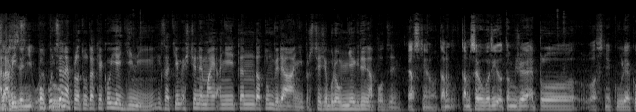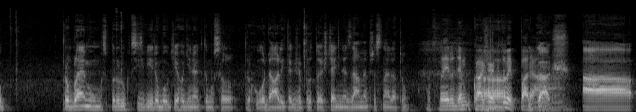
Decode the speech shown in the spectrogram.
A navíc, zařízení pokud se nepletu, tak jako jediný zatím ještě nemají ani ten datum vydání. Prostě, že budou někdy na podzim. Jasně, no. Tam, tam se hovoří o tom, že Apple vlastně kvůli jako problémům s produkcí, s výrobou těch hodinek to musel trochu oddálit, takže proto ještě ani neznáme přesné datum. A to tady lidem ukážu, jak to vypadá. Ukáž. A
